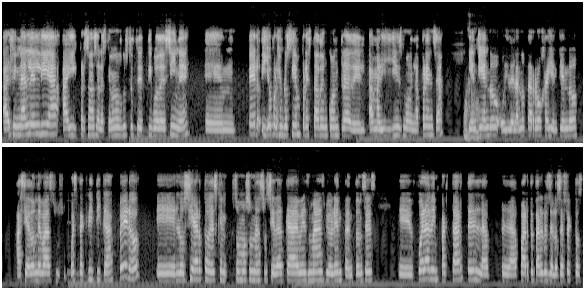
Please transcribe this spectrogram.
al final del día hay personas a las que no nos gusta este tipo de cine, em, pero, y yo por ejemplo siempre he estado en contra del amarillismo en la prensa y entiendo, y de la nota roja, y entiendo hacia dónde va su supuesta crítica, pero eh, lo cierto es que somos una sociedad cada vez más violenta, entonces, eh, fuera de impactarte la la parte tal vez de los efectos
